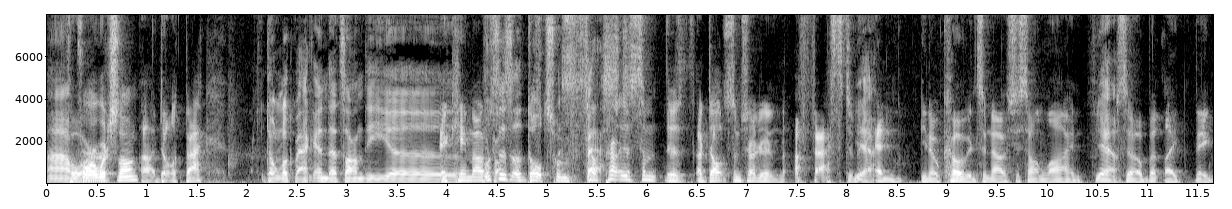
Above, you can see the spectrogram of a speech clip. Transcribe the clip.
Um, for, which song? Uh, Don't look back. Don't look back, and that's on the. Uh, It came out What's for- this Adult Swim So Fest? apparently there's some there's Adult Swim started doing a fest, Yeah. and you know COVID, so now it's just online. Yeah. So, but like they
